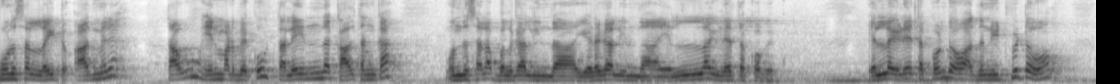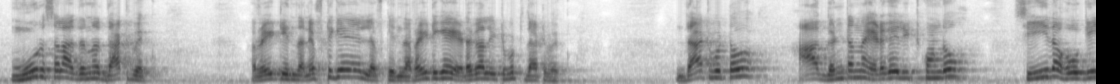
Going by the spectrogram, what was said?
ಮೂರು ಸಲ ಲೈಟು ಆದಮೇಲೆ ತಾವು ಏನು ಮಾಡಬೇಕು? ತಲೆಯಿಂದ ಕಾಲು ತನಕ ಒಂದು ಸಲ ಬಲಗಾಲಿಂದ, ಎಡಗಾಲಿಂದ ಎಲ್ಲ ಇಳೆ ತಕ್ಕೋಬೇಕು. ಎಲ್ಲ ಇಳೆ ತಕ್ಕೊಂಡು ಅದನ್ನು ಇಟ್ಬಿಟ್ಟು ಮೂರು ಸಲ ಅದನ್ನು ದಾಟಬೇಕು. ರೈಟಿಂದ ಲೆಫ್ಟಿಗೆ ಲೆಫ್ಟಿಂದ ರೈಟಿಗೆ ಎಡಗಾಲು ಇಟ್ಬಿಟ್ಟು ದಾಟಬೇಕು. ದಾಟ್ಬಿಟ್ಟು ಆ ಗಂಟನ್ನು ಎಡಗೈಲಿ ಇಟ್ಕೊಂಡು ಸೀದಾ ಹೋಗಿ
